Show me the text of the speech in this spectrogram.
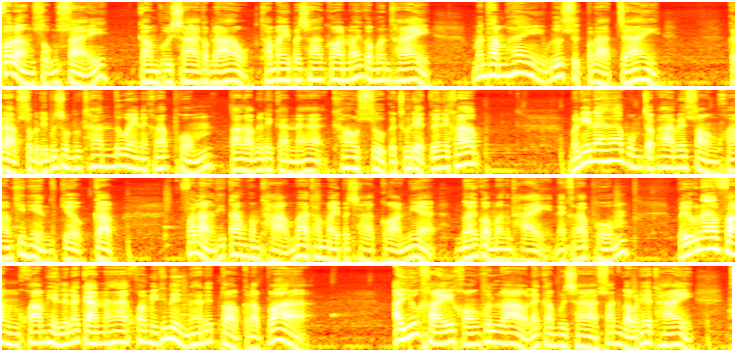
ฝรั่งสงสัย กัมพูชากับลาวทำไมประชากรน้อยกว่าเมืองไทย มันทำให้รู้สึกประหลาดใจ กราบสวัสดีผู้ชมทุกท่านด้วยนะครับ ผมต้อนรับด้วยกันนะฮะเข้าสู่กระทู้เด็ดด้วยนะครับ วันนี้นะฮะผมจะพาไปส่องความคิดเห็นเกี่ยวกับฝรั่งที่ตั้งคำถามว่าทำไมประชากรเนี่ยน้อยกว่าเมืองไทยนะครับ ผมไปดูกันหน้าฟังความเห็นเลยละกันนะฮะความเห็นที่หนึ่งนะฮะได้ตอบกลับว่า อายุไขของคนลาวและกัมพูชาสั้นกว่าประเทศไทย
